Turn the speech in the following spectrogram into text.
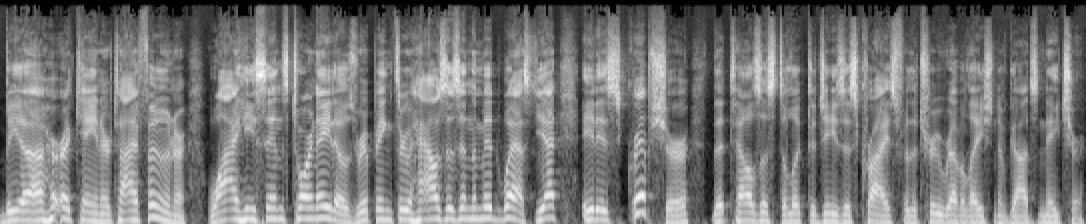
be a hurricane or typhoon or why he sends tornadoes ripping through houses in the Midwest. Yet it is scripture that tells us to look to Jesus Christ for the true revelation of God's nature.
